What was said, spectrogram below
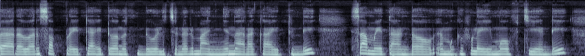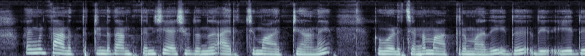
വേറെ വേറെ സെപ്പറേറ്റ് ആയിട്ട് വന്നിട്ടുണ്ട്. വെളിച്ചെണ്ണ ഒരു മഞ്ഞ നിറമൊക്കെ ആയിട്ടുണ്ട്. ഈ സമയത്താണ്ടോ നമുക്ക് ഫ്ലെയിം ഓഫ് ചെയ്യേണ്ടി. അപ്പോൾ നമ്മൾ തണുത്തിട്ടുണ്ട്. തണുത്തതിന് ശേഷം ഇതൊന്ന് അരച്ച് മാറ്റുകയാണ്. അപ്പോൾ വെളിച്ചെണ്ണ മാത്രം മതി. ഇത് ഇത്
